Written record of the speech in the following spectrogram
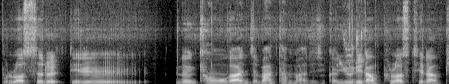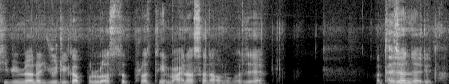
플러스를 띠는 경우가 이제 많단 말이지. 그러니까 유리랑 플라스틱이랑 비비면은 유리가 플러스, 플라스틱이 마이너스 나오는 거지. 대전열이다.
